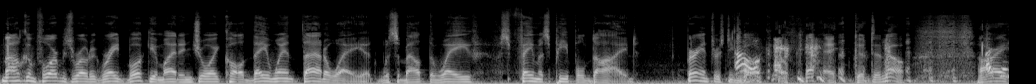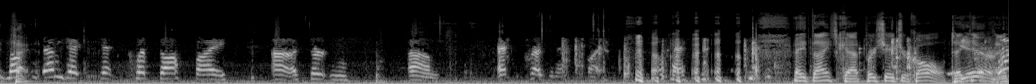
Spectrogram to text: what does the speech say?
Malcolm Forbes wrote a great book you might enjoy called They Went That Away. It was about the way famous people died. Very interesting Oh, book. okay. Okay, good to know. All I right. think most of them get get clipped off by uh, a certain um, ex-president. But okay. Hey, thanks, Kat. Appreciate your call. Take Yeah, care. well,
